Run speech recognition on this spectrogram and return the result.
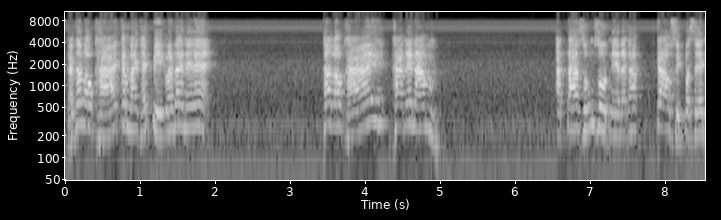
แต่ถ้าเราขายกำไรขายปีกเราได้แน่ๆถ้าเราขายค่าแนะนำอัตราสูงสุดเนี่ยนะครับเก้าสิบเปอร์เซ็น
